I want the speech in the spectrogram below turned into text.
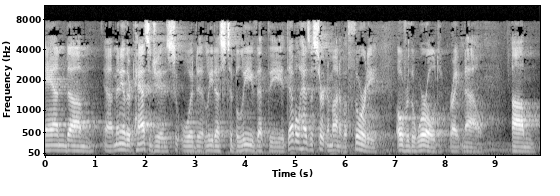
And um, uh, many other passages would lead us to believe that the devil has a certain amount of authority over the world right now. Um,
